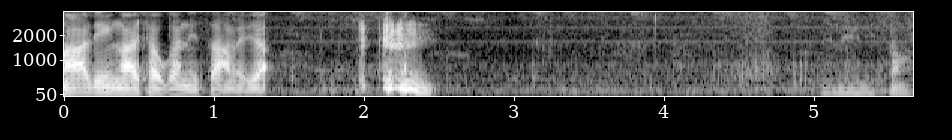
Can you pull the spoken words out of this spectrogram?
9456ကနေစမယ်ဗျနည်းနည်းလေးစောင်း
